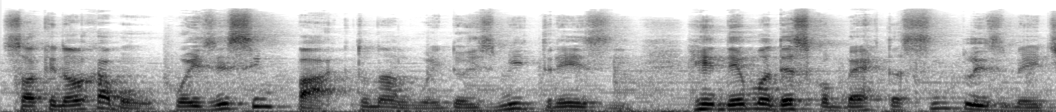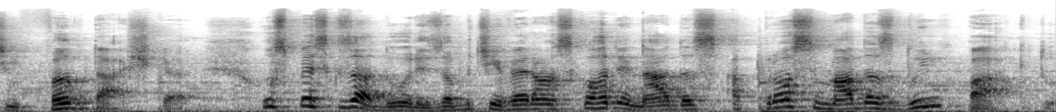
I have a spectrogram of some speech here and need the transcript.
Só que não acabou, pois esse impacto na Lua em 2013 rendeu uma descoberta simplesmente fantástica. Os pesquisadores obtiveram as coordenadas aproximadas do impacto,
